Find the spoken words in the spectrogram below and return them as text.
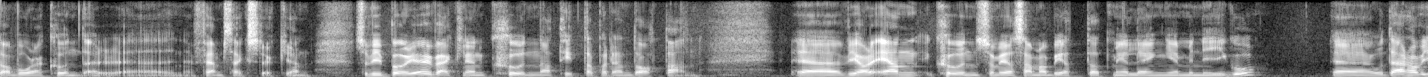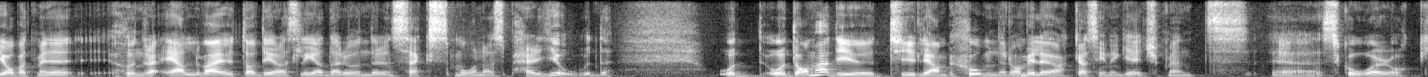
av våra kunder, fem, sex stycken. Så vi börjar ju verkligen kunna titta på den datan. Vi har en kund som vi har samarbetat med länge, med Nigo, Eh, och där har vi jobbat med 111 utav deras ledare under en sex månaders period. Och, och de hade ju tydliga ambitioner. De ville öka sin engagement eh, score och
